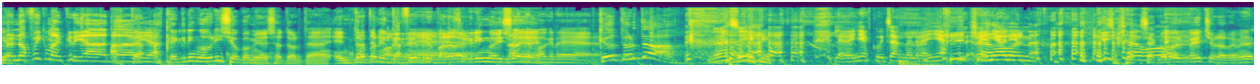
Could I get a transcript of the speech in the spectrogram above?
no, no, fui malcriada Hasta, todavía. hasta el gringo Bricio comió esa torta. ¿eh? Entró No con el café creer. preparado el gringo y dice... No te puedo creer. ¿Quedó torta? Ah, sí. La venía escuchando, la venía, la venía oliendo. Se chabón. acabó el pecho, la remera.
